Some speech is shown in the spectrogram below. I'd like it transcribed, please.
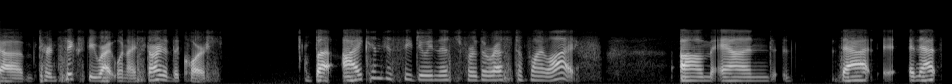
um turned 60 right when i started the course. But i can just see doing this for the rest of my life. Um and that and that's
